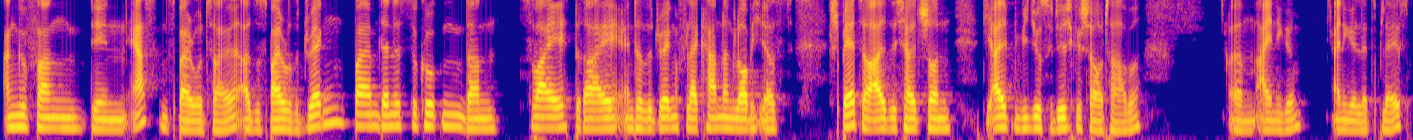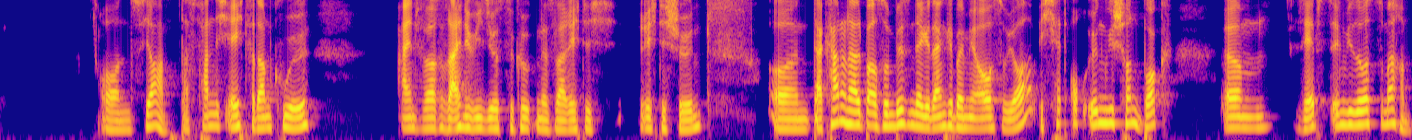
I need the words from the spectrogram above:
angefangen, den ersten Spyro-Teil, also Spyro the Dragon, beim Dennis zu gucken, dann zwei, drei, Enter the Dragonfly kam dann, glaube ich, erst später, als ich halt schon die alten Videos so durchgeschaut habe. Ähm, einige, einige Let's Plays. Und ja, das fand ich echt verdammt cool einfach seine Videos zu gucken. Das war richtig, richtig schön. Und da kam dann halt auch so ein bisschen der Gedanke bei mir auch so, ja, ich hätte auch irgendwie schon Bock, ähm, selbst irgendwie sowas zu machen.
